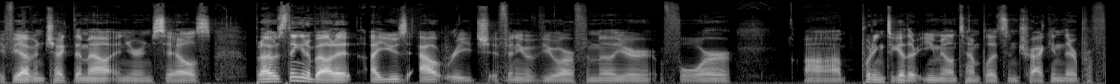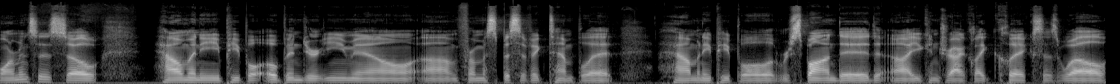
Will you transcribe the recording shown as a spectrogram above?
if you haven't checked them out and you're in sales. But I was thinking about it. I use Outreach, if any of you are familiar, for uh, putting together email templates and tracking their performances. So, how many people opened your email um, from a specific template, how many people responded. Uh, you can track like clicks as well.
